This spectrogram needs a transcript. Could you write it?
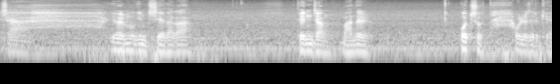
자, 열무김치에다가 된장, 마늘, 고추 다 올려서 이렇게.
